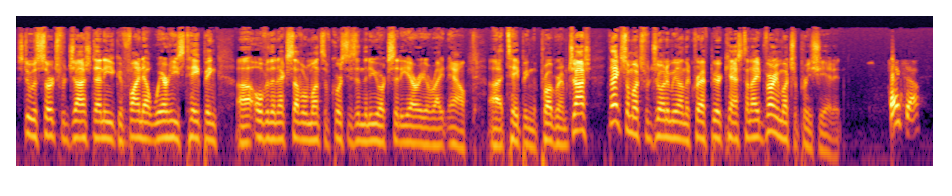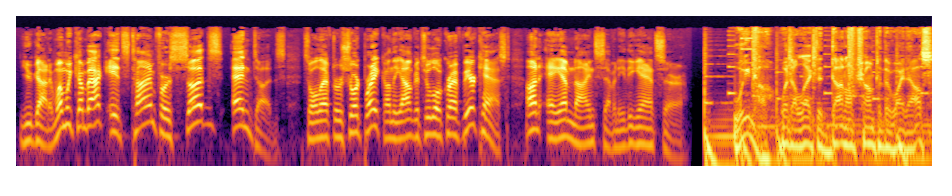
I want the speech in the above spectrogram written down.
Just do a search for Josh Denny. You can find out where he's taping uh, over the next several months. Of course, he's in the New York City area right now, uh, taping the program. Josh, thanks so much for joining me on the Craft Beer Cast tonight. Very much appreciate it. Thanks, Al. You got it. When we come back, it's time for Suds and Duds. It's all after a short break on the Al Gattullo Craft Beer Cast on AM 970 The Answer. We know what elected Donald Trump to the White House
